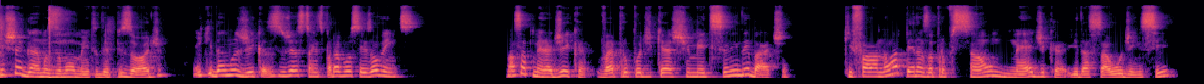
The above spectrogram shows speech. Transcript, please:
E chegamos no momento do episódio em que damos dicas e sugestões para vocês ouvintes. Nossa primeira dica vai para o podcast Medicina em Debate, que fala não apenas da profissão médica e da saúde em si,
